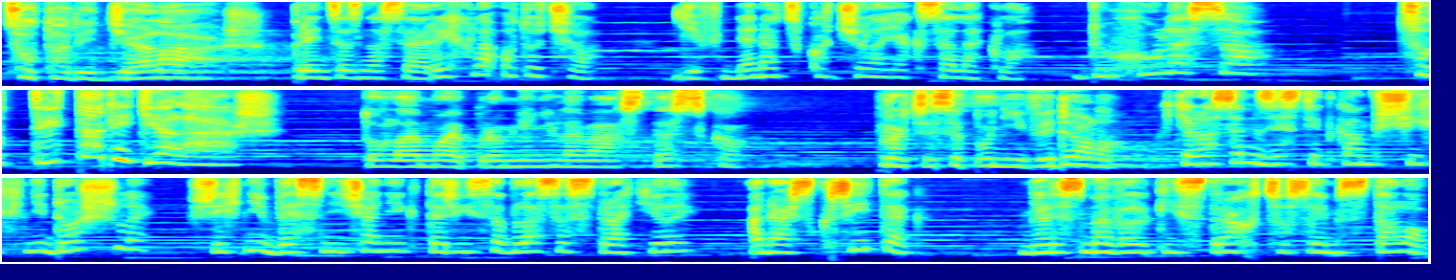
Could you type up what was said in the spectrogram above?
co tady děláš? Princezna se rychle otočila, div nenadskočila, jak se lekla. Duchu lesa, co ty tady děláš? Tohle je moje proměnilivá stezka. Proč jsi se po ní vydala? Chtěla jsem zjistit, kam všichni došli. Všichni vesničani, kteří se v lese ztratili. A náš skřítek. Měli jsme velký strach, co se jim stalo.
